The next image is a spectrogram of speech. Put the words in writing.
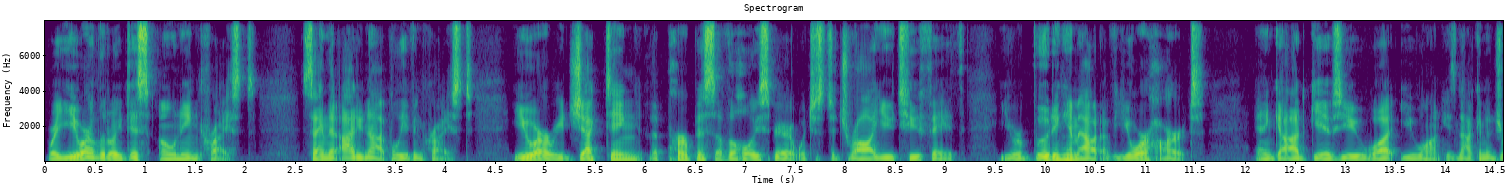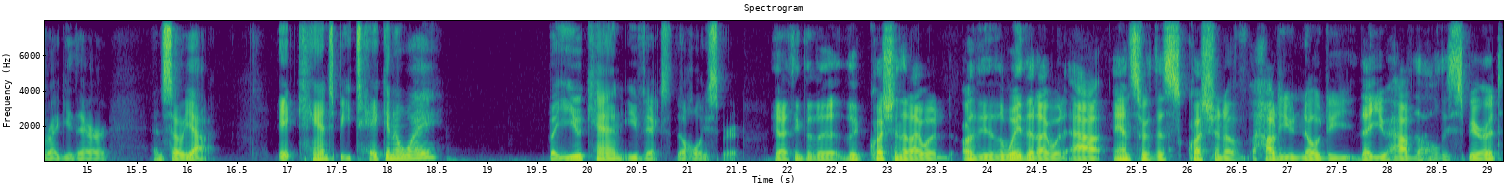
where you are literally disowning Christ, saying that I do not believe in Christ you are rejecting the purpose of the Holy Spirit, which is to draw you to faith. You are booting him out of your heart, and God gives you what you want. He's not going to drag you there. And so, yeah, it can't be taken away, but you can evict the Holy Spirit. Yeah, I think that the the question that I would, or the the way that I would a- answer this question of how do you know do you, that you have the Holy Spirit,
